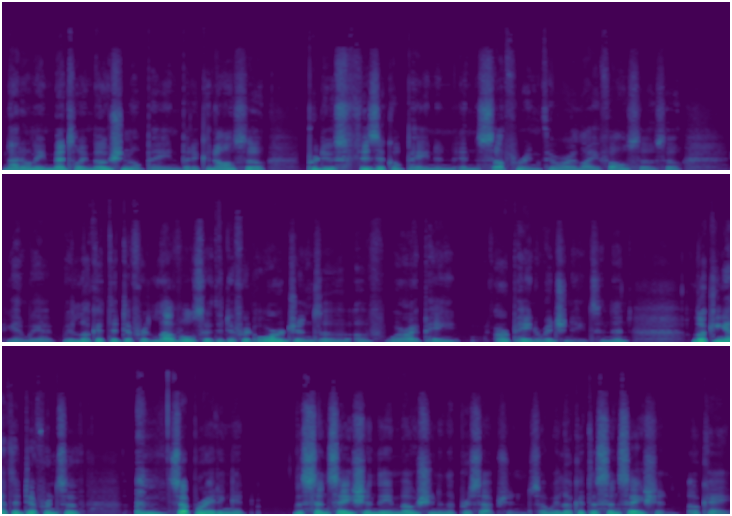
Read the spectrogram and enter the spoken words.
not only mental emotional pain, but it can also produce physical pain and, and suffering through our life also. So again, we we look at the different levels or the different origins of, of where our pain our pain originates. And then looking at the difference of separating it the sensation, the emotion, and the perception. So we look at the sensation. Okay,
